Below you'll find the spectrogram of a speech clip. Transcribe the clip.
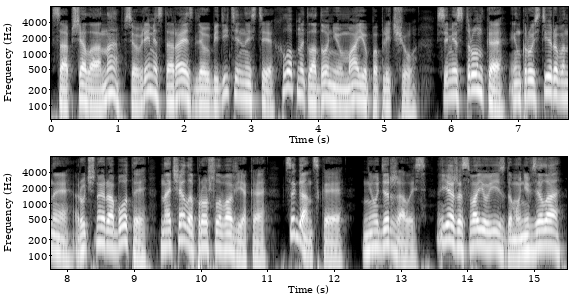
сообщала она, все время стараясь для убедительности хлопнуть ладонью Маю по плечу. Семиструнка, инкрустированная, ручной работы, начало прошлого века, цыганская. Не удержалась. Я же свою из дому не взяла,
